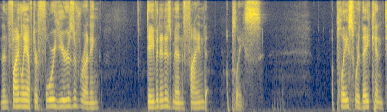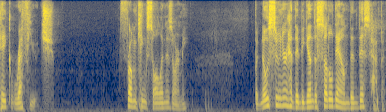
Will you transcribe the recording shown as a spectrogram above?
And then finally, after four years of running, David and his men find a place, a place where they can take refuge from King Saul and his army. But no sooner had they begun to settle down than this happened.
